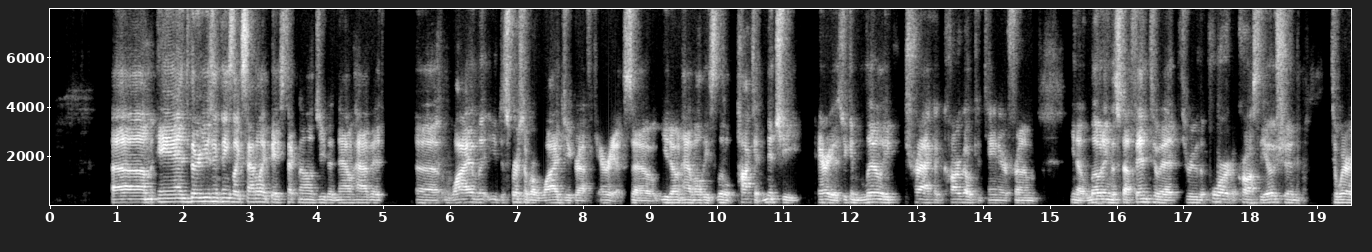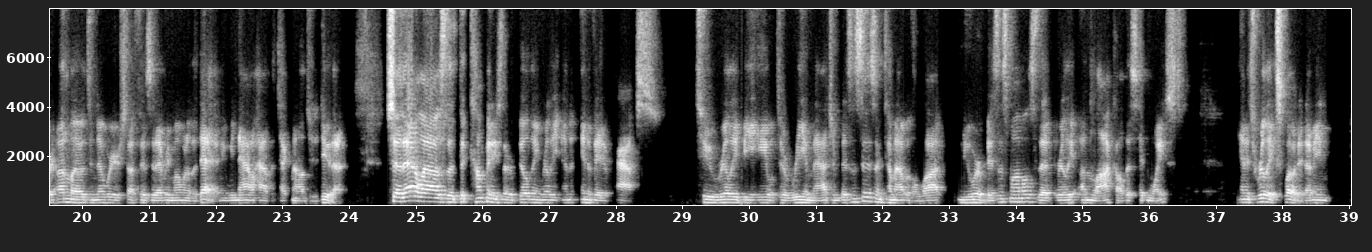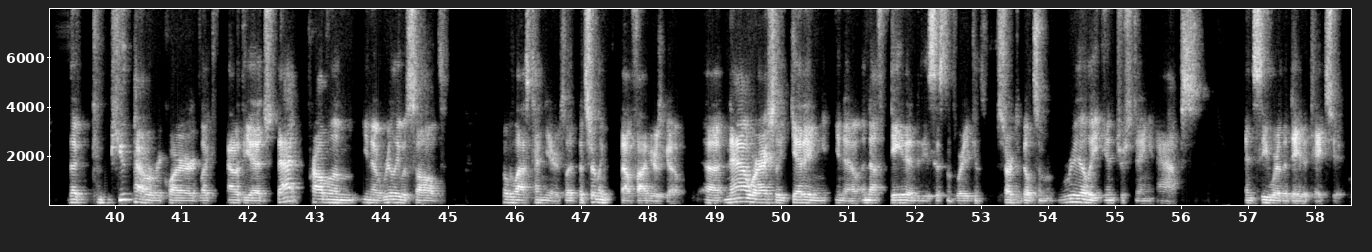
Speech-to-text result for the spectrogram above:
Um, and they're using things like satellite-based technology to now have it uh, widely dispersed over a wide geographic area. So you don't have all these little pocket niche areas. You can literally track a cargo container from, you know, loading the stuff into it through the port across the ocean to where it unloads and know where your stuff is at every moment of the day. I mean, we now have the technology to do that. So that allows the, the companies that are building really in, innovative apps to really be able to reimagine businesses and come out with a lot newer business models that really unlock all this hidden waste. And it's really exploded. I mean, the compute power required, like out at the edge, that problem, you know, really was solved over the last 10 years, but, certainly about five years ago. Uh, now we're actually getting, you know, enough data into these systems where you can start to build some really interesting apps and see where the data takes you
